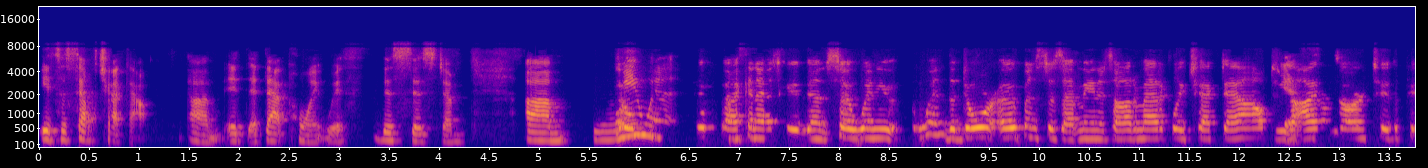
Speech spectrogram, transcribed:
it's a self checkout um, it, at that point with this system. Um, we So- went, I can ask you then, so when you, when the door opens, does that mean it's automatically checked out? Yes. The items are to the, pe-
